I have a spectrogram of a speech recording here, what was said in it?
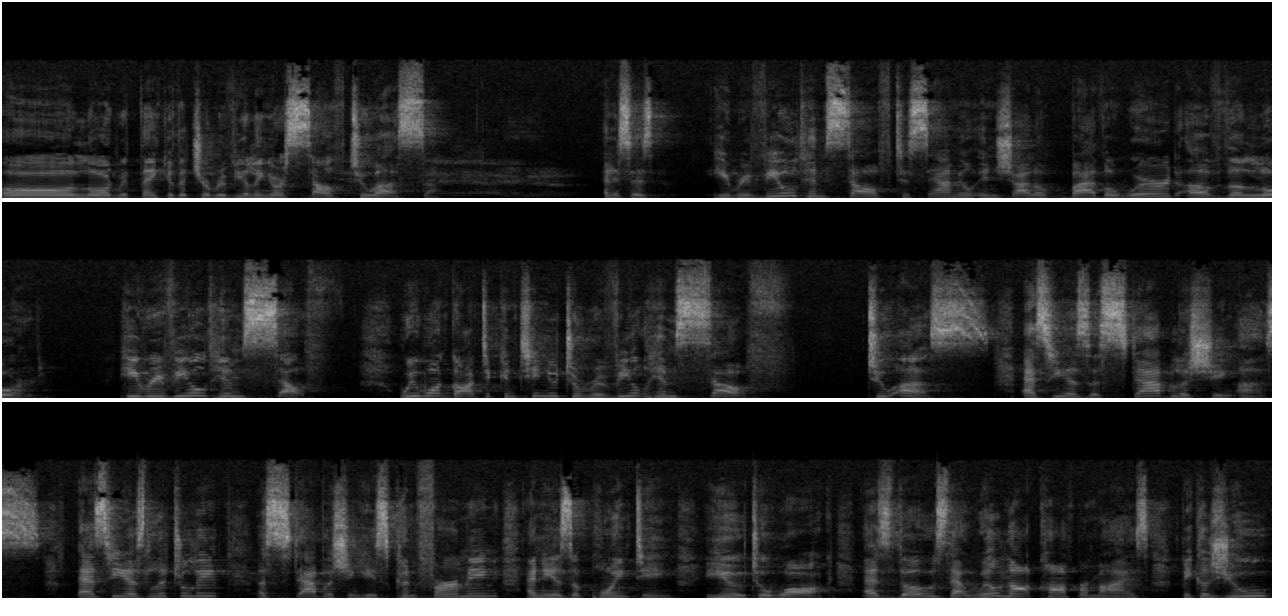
Oh, Lord, we thank you that you're revealing yourself to us. Amen. And it says, He revealed himself to Samuel in Shiloh by the word of the Lord. He revealed himself. We want God to continue to reveal Himself to us as He is establishing us, as He is literally establishing, He's confirming and He is appointing you to walk as those that will not compromise because you,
